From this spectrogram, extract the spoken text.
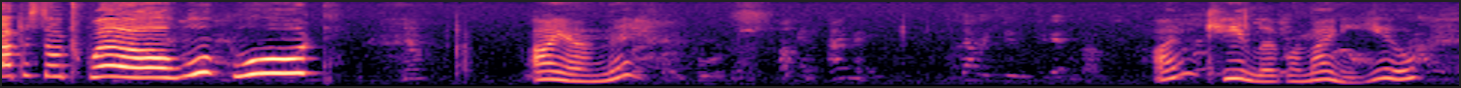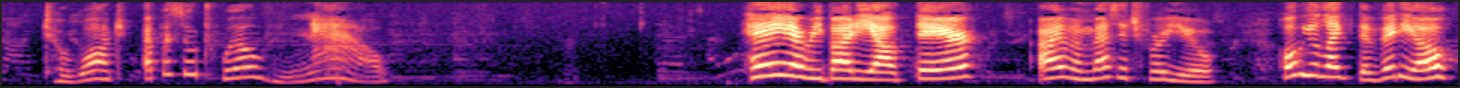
episode 12. Woohoo! I am me. I'm Caleb reminding you to watch episode 12 now. Hey, everybody out there! I have a message for you. Hope you liked the video.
